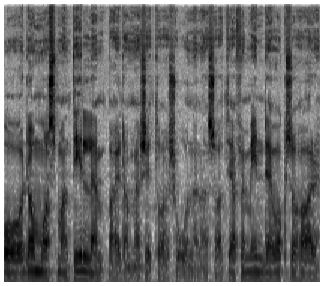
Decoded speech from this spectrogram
och de måste man tillämpa i de här situationerna. Så att jag för min del också har,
